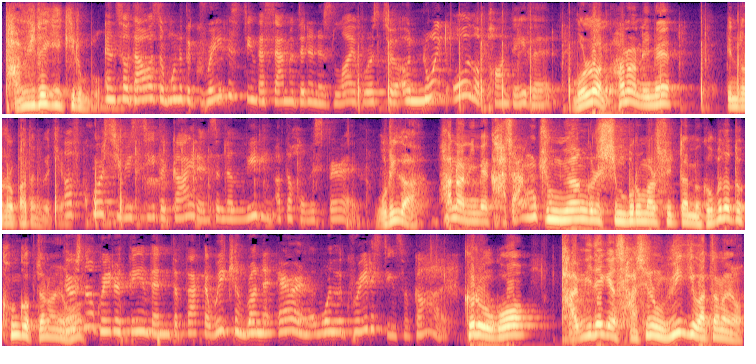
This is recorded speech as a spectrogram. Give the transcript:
다윗에게 기름 부어. And so that was one of the greatest things that Samuel did in his life was to anoint oil upon David. 물론 하나님의 인도를 받은 거죠. Of course, he received the guidance and the leading of the Holy Spirit. 우리가 하나님의 가장 중요한 걸 심부름할 수 있다면 그보다 더 큰 거 없잖아요. There's no greater thing than the fact that we can run an errand, one of the greatest things for God. 그리고 다윗에게 사실은 위기 왔잖아요.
